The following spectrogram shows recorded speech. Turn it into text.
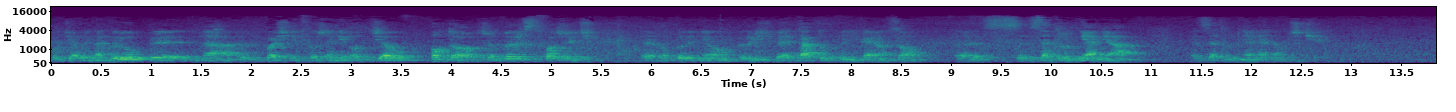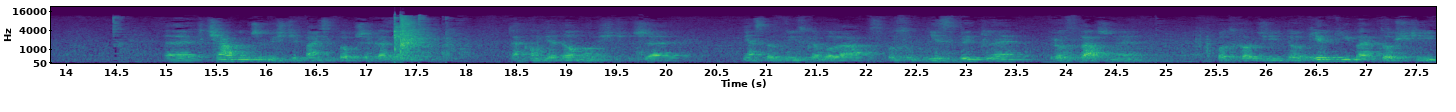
podziały na grupy, na właśnie tworzenie oddziałów po to, żeby stworzyć e, odpowiednią liczbę etatów wynikającą e, z zatrudniania, zatrudniania nauczycieli. E, Chciałbym, żebyście Państwo przekazali taką wiadomość, że miasto Zduńska Wola w sposób niezwykle rozważny podchodzi do wielkiej wartości,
